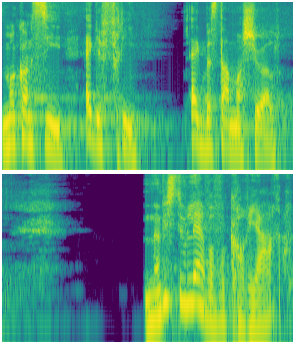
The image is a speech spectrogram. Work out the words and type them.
Man kan si 'jeg er fri', 'jeg bestemmer sjøl'. Men hvis du lever for karriere,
